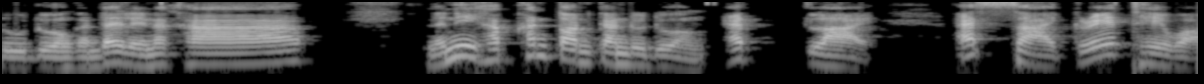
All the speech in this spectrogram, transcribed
ดูดวงกันได้เลยนะครับ และนี่ครับขั้นตอนการดูดวงแอดไลน์แอดไซเกรดเทวา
